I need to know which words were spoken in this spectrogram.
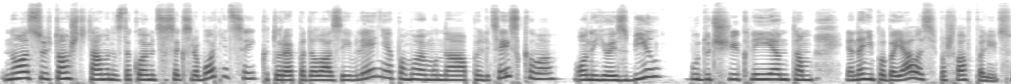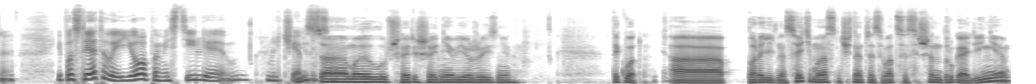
Но суть в том, что там она знакомится с секс-работницей, которая подала заявление, по-моему, на полицейского. Он ее избил, будучи клиентом, и она не побоялась и пошла в полицию. И после этого ее поместили в Не лечебницу. самое лучшее решение в ее жизни. Так вот, а параллельно с этим у нас начинает развиваться совершенно другая линия.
